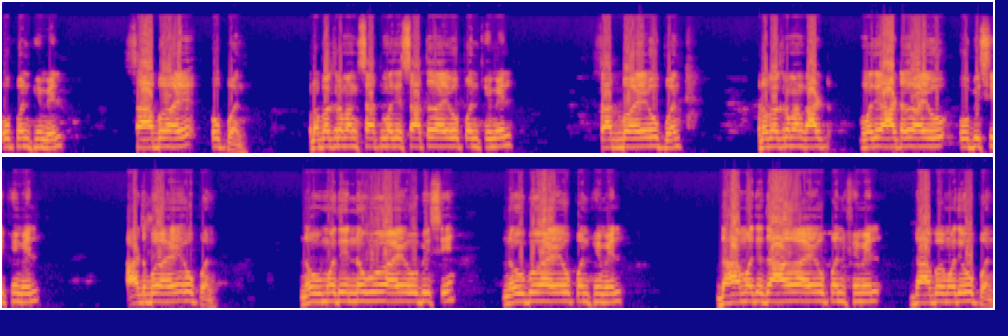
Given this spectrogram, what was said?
ओपन फिमेल सहा ब आहे ओपन प्रभाग क्रमांक सात मध्ये सात अ आहे ओपन फिमेल सात ब आहे ओपन प्रभाग क्रमांक आठमध्ये आठ अ आहे ओबीसी फिमेल आठ ब आहे ओपन नऊ मध्ये नऊ आहे ओबीसी नऊ ब आहे ओपन फिमेल दहा मध्ये दहा अ आहे ओपन फिमेल दहा ब मध्ये ओपन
